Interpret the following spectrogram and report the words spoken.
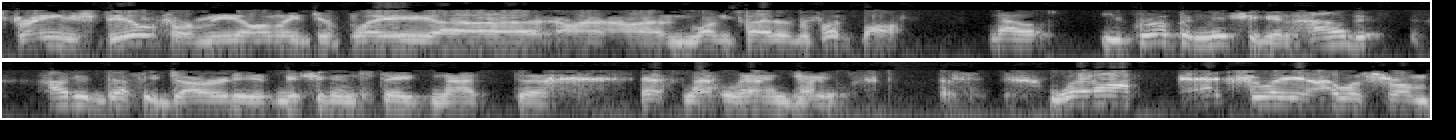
strange deal for me only to play uh, on, on one side of the football. Now, you grew up in Michigan. How did how did Duffy Daugherty at Michigan State not uh, not land you? Well, actually, I was from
